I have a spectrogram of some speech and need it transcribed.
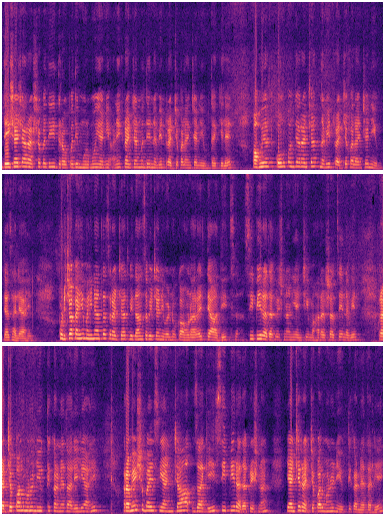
देशाच्या राष्ट्रपती द्रौपदी मुर्मू यांनी अनेक राज्यांमध्ये नवीन राज्यपालांच्या नियुक्त्या केल्या आहेत. पाहुयात कोणकोणत्या राज्यात नवीन राज्यपालांच्या नियुक्त्या झाल्या आहेत. पुढच्या काही महिन्यातच राज्यात विधानसभेच्या निवडणुका होणार आहेत. त्याआधीच सी पी राधाकृष्णन यांची महाराष्ट्राचे नवीन राज्यपाल म्हणून नियुक्ती करण्यात आलेली आहे. रमेश बैस यांच्या जागी सी पी राधाकृष्णन यांची राज्यपाल म्हणून नियुक्ती करण्यात आली आहे.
